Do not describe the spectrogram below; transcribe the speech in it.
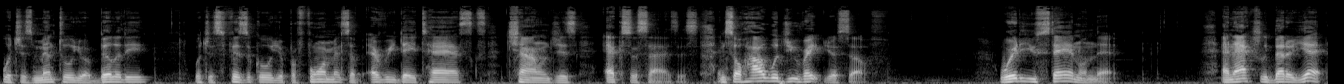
which is mental, your ability, which is physical, your performance of everyday tasks, challenges, exercises. And so, how would you rate yourself? Where do you stand on that? And actually, better yet,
